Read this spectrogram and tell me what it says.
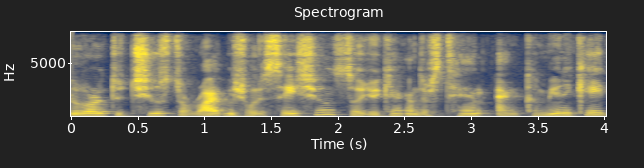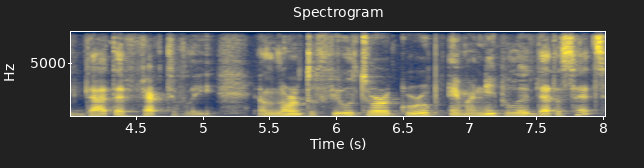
You learn to choose the right visualization so you can understand and communicate data effectively, and learn to filter, group, and manipulate datasets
